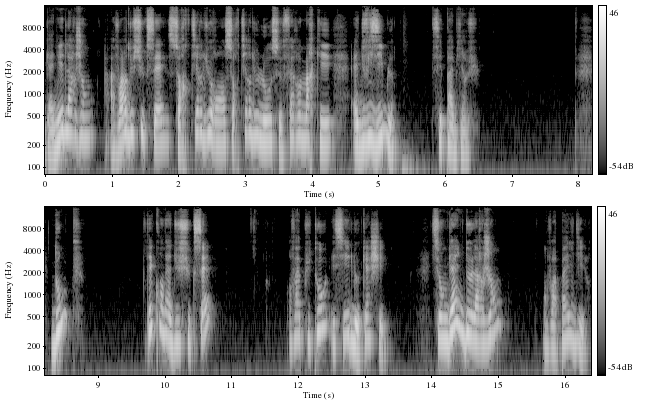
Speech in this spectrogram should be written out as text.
gagner de l'argent, avoir du succès, sortir du rang, sortir du lot, se faire remarquer, être visible, c'est pas bien vu. Donc, dès qu'on a du succès, on va plutôt essayer de le cacher. Si on gagne de l'argent, on va pas le dire.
